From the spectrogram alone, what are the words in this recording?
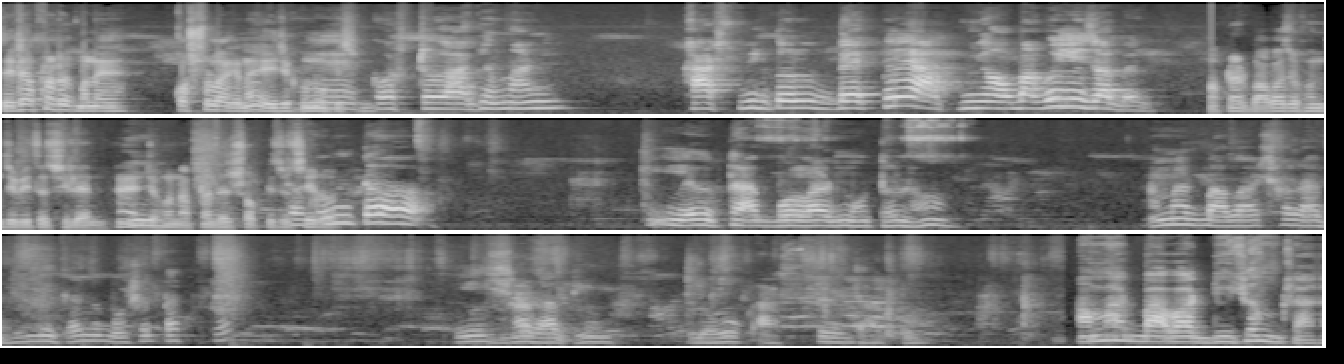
তো এটা আপনার মানে কষ্ট লাগে না এই যে কোনো কিছু? হ্যাঁ, কষ্ট লাগে মানে হসপিটাল দেখলে আপনি অবাক হয়ে যাবেন। আপনার বাবা যখন জীবিত ছিলেন হ্যাঁ যখন আপনাদের সবকিছু ছিল। তখন তো বলার মতো নয় আমার বাবা সারাদিন এখানে বসে থাকতো। এই সারাদিন লোক আসতে যেত। আমার বাবার দুই সংসার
